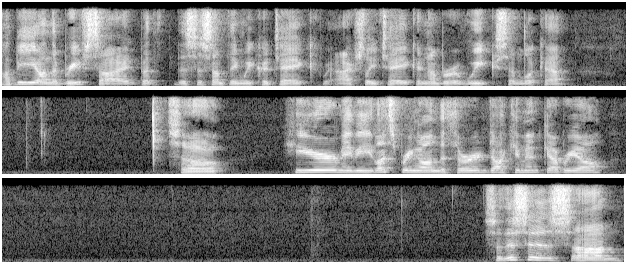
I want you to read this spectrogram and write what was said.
I'll be on the brief side, but this is something we could take, actually take a number of weeks and look at. So here, maybe let's bring on the third document, Gabrielle. So this is um,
